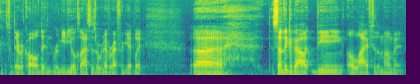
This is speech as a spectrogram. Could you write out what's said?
that's what they were called, and remedial classes or whatever. I forget, but uh, something about being alive to the moment.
